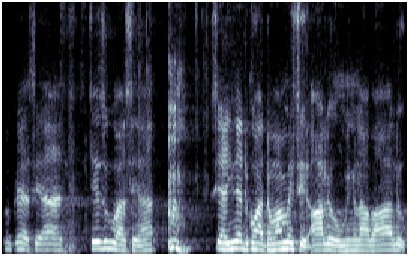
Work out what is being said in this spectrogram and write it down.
ဟုတ်ကဲ့ဆရာကျေးဇူးပါဆရာဆရာကြီးနဲ့တကွာဓမ္မမိတ်ဆွေအားလုံးမင်္ဂလာပါလို့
